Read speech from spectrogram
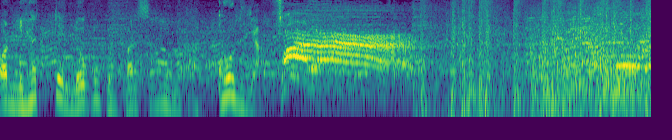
और निहत्ते लोगों को बरसाने लगा गोलियाँ। गोलियों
